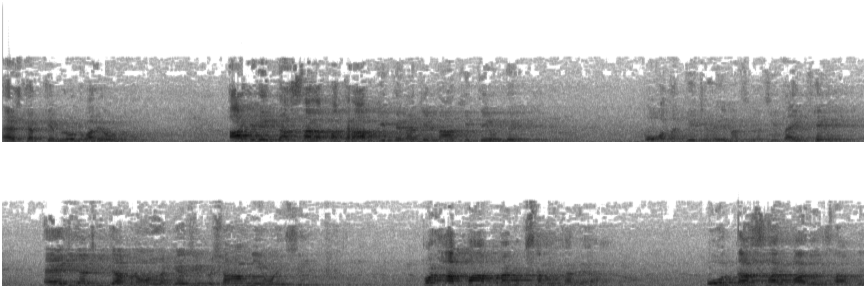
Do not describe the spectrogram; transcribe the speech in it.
ਐਸ ਕਰਕੇ ਮਲੋਟ ਵਾਲਿਓ ਆ ਜਿਹੜੇ 10 ਸਾਲ ਆਪਾਂ ਖਰਾਬ ਕੀਤੇ ਨਾ, ਜੇ ਨਾ ਕੀਤੇ ਹੁੰਦੇ ਬਹੁਤ ਅੱਗੇ ਚਲੇ ਜਾਣਾ ਸੀ ਅਸੀਂ ਤਾਂ ਇੱਥੇ ਇਹ ਜਿਹੀਆਂ ਚੀਜ਼ਾਂ ਬਣਾਉਣ ਲੱਗੇ ਸੀ, ਪਛਾਣ ਨਹੀਂ ਹੋਣੀ ਸੀ। ਪਰ ਆਪਾਂ ਆਪਣਾ ਨੁਕਸਾਨ ਕਰ ਲਿਆ। ਉਹ 10 ਸਾਲ ਬਾਦਲ ਸਾਹਿਬ ਦੇ।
